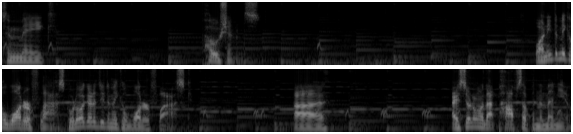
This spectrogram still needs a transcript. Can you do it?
to make potions. Well, I need to make a water flask. What do I gotta do to make a water flask? Uh, I still don't know where that pops up in the menu.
